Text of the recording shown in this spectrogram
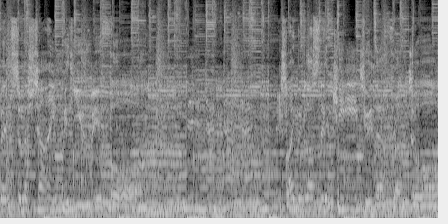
Spent so much time with you before. It's like we've lost the key to the front door.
